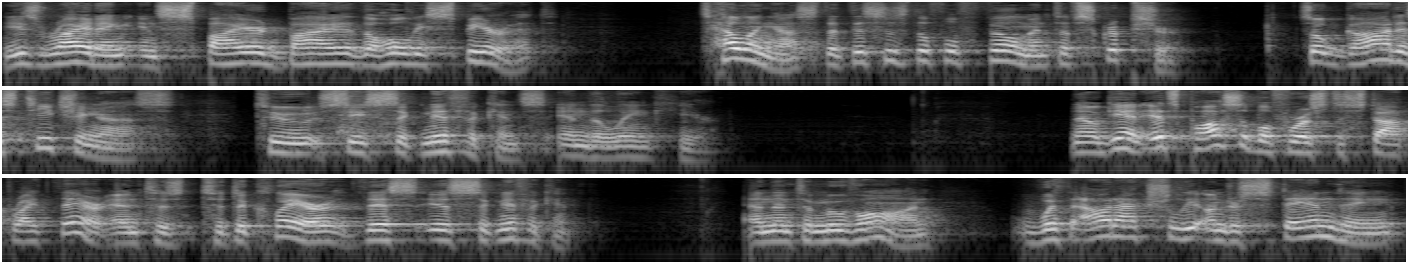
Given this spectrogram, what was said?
He's writing inspired by the Holy Spirit, telling us that this is the fulfillment of Scripture. So God is teaching us to see significance in the link here. Now, again, it's possible for us to stop right there and to, to declare this is significant, and then to move on without actually understanding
